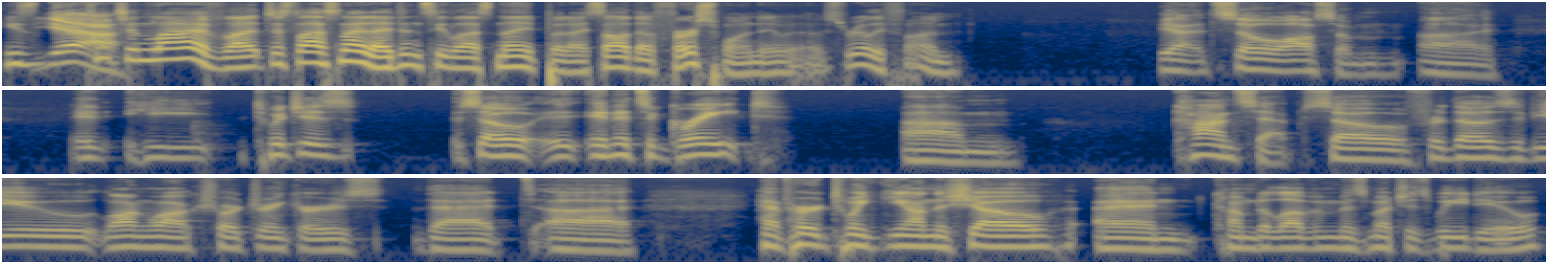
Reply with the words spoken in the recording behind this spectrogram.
he's Yeah. twitching live like, just last night. I didn't see last night, but I saw the first one. It, it was really fun. yeah, it's so awesome. Uh, it he twitches so it, and it's a great um concept. So for those of you long walk short drinkers that uh have heard Twinkie on the show and come to love him as much as we do,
